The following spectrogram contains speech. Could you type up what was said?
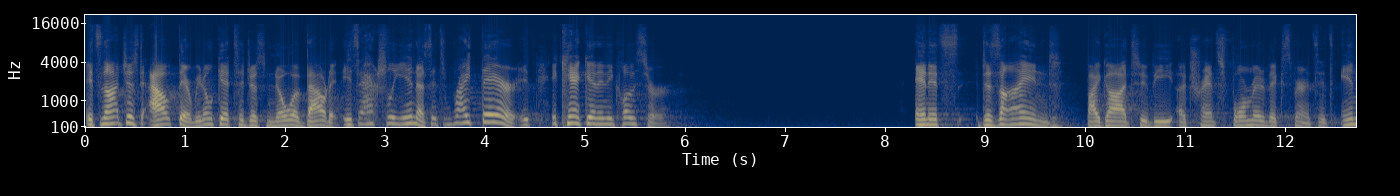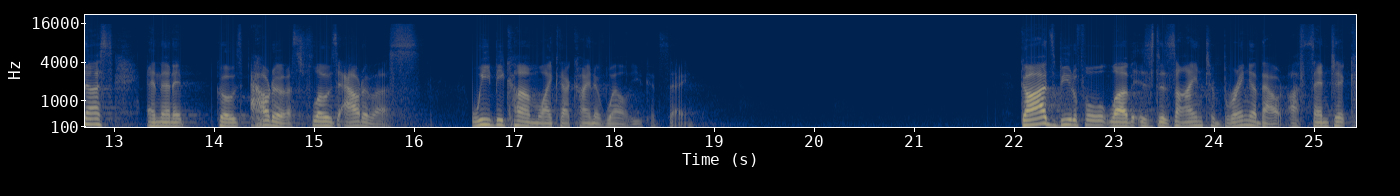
It's not just out there. We don't get to just know about it. It's actually in us. It's right there. It, it can't get any closer. And it's designed by God to be a transformative experience. It's in us, and then it goes out of us, flows out of us. We become like that kind of well, you could say. God's beautiful love is designed to bring about authentic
